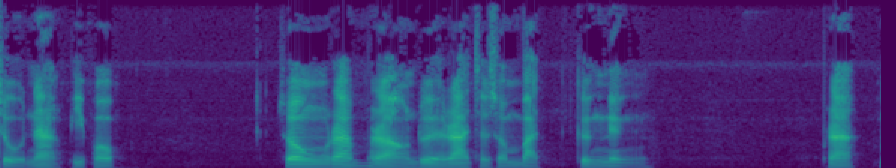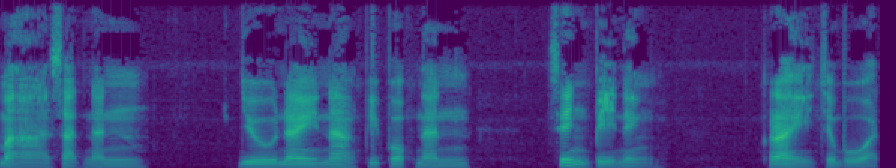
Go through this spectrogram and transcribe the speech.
สู่นาคพิภพ ทรงรับรองด้วยราชสมบัติกึ่งหนึ่ง พระมหาสัตว์นั้น อยู่ในนาคพิภพนั้น สิ้นปีหนึ่ง ใกล้จะบวช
